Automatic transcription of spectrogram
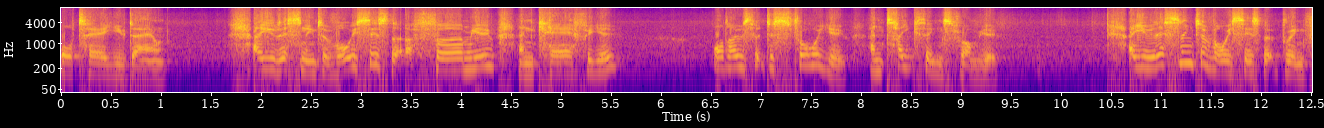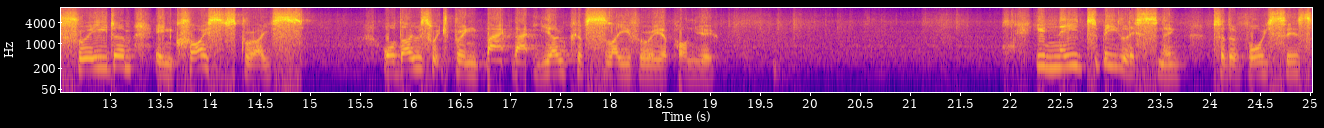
or tear you down? Are you listening to voices that affirm you and care for you? Or those that destroy you and take things from you? Are you listening to voices that bring freedom in Christ's grace or those which bring back that yoke of slavery upon you? You need to be listening to the voices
